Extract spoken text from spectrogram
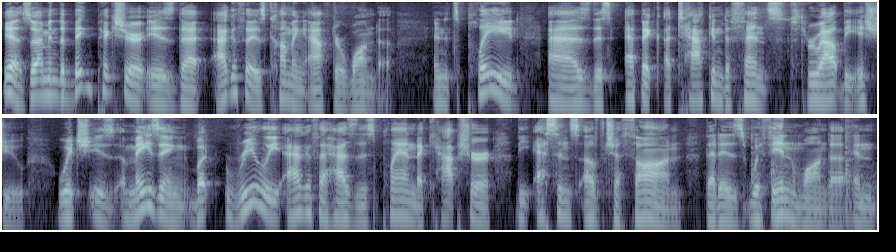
Yeah, so I mean, the big picture is that Agatha is coming after Wanda, and it's played as this epic attack and defense throughout the issue, which is amazing. But really, Agatha has this plan to capture the essence of Chthon that is within Wanda and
